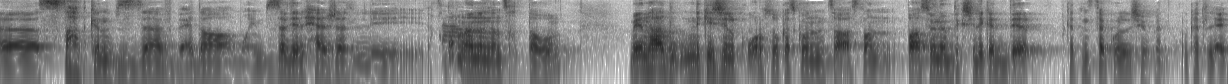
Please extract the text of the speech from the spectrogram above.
الصهد كان بزاف بعدا المهم بزاف ديال الحاجات اللي قدرنا إننا نتخطاوهم. mais نهار ملي كيجي ال course وكتكون انت أصلا passionné بداك الشيء اللي كدير كتنسى كل شيء وكت- وكتلعب.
